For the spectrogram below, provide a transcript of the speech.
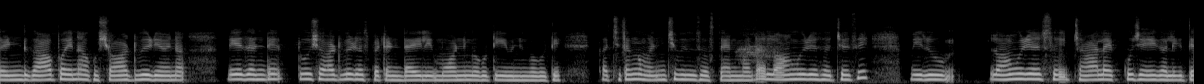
రెండు కాకపోయినా ఒక షార్ట్ వీడియో అయినా లేదంటే టూ షార్ట్ వీడియోస్ పెట్టండి డైలీ మార్నింగ్ ఒకటి ఈవినింగ్ ఒకటి. ఖచ్చితంగా మంచి వ్యూస్ వస్తాయి అనమాట లాంగ్ వీడియోస్ వచ్చేసి మీరు లాంగ్ వీడియోస్ చాలా ఎక్కువ చేయగలిగితే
